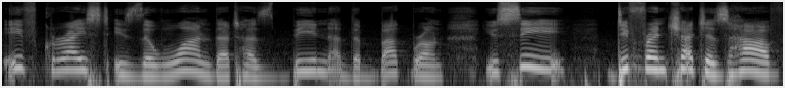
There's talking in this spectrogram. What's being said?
If Christ is the one that has been at the background, you see, different churches have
